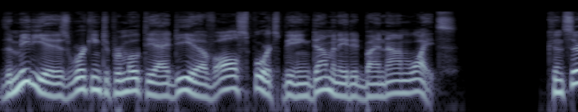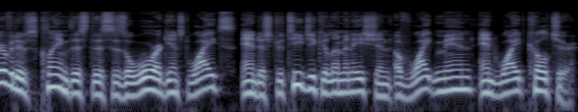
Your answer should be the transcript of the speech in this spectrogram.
The media is working to promote the idea of all sports being dominated by non whites. Conservatives claim this this is a war against whites and a strategic elimination of white men and white culture.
